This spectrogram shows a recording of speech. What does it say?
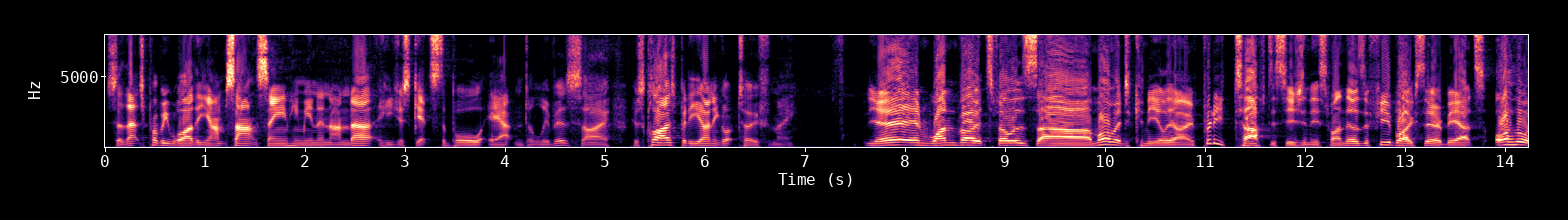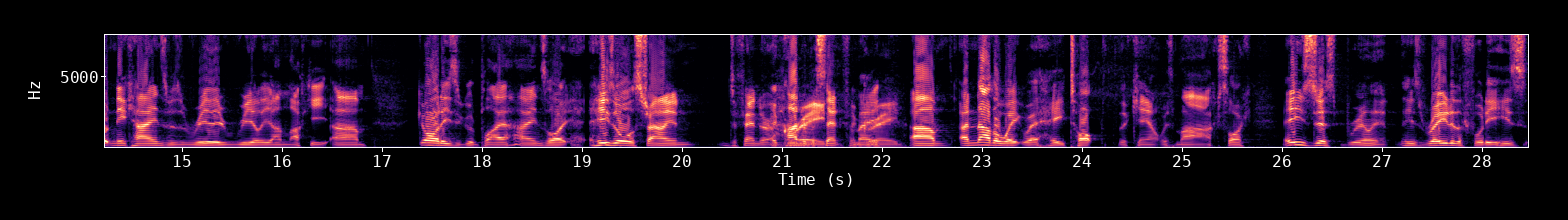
So that's probably why the umps aren't seeing him in and under. He just gets the ball out and delivers. So it was close, but he only got two for me. Yeah, and one votes, fellas. Uh, mine went to Coniglio. Pretty tough decision this one. There was a few blokes thereabouts. I thought Nick Haynes was really, really unlucky. Um, God, he's a good player, Haynes. Like he's all Australian defender, hundred percent for me. agreed. Um, another week where he topped the count with marks. Like he's just brilliant. His read of the footy, his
